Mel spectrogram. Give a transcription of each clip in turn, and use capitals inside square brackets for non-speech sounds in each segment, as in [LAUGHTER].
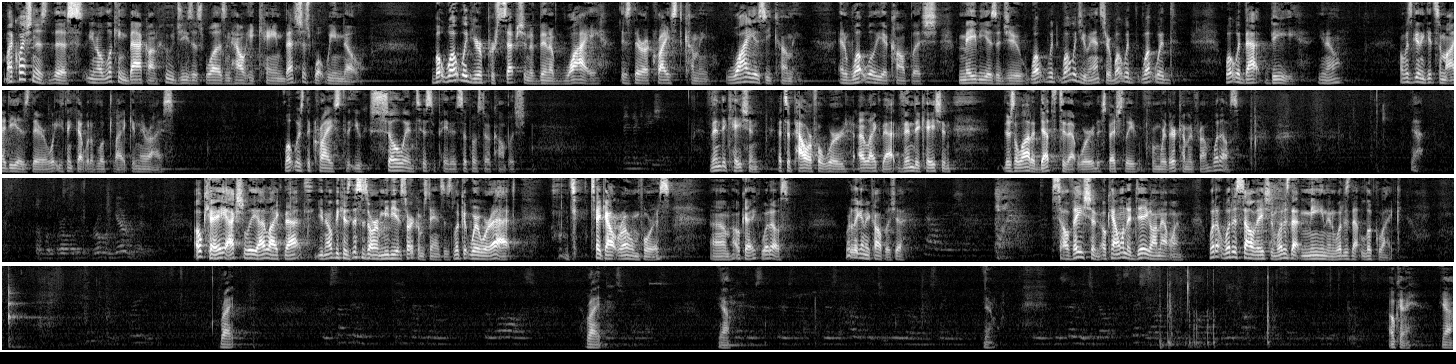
My question is this you know, looking back on who Jesus was and how he came, that's just what we know. But what would your perception have been of why is there a Christ coming? Why is he coming? And what will he accomplish? Maybe as a Jew. What would, what would you answer? What would, what, would, what would that be? You know? I was going to get some ideas there, what you think that would have looked like in their eyes. What was the Christ that you so anticipated supposed to accomplish? Vindication. Vindication. That's a powerful word. I like that. Vindication. There's a lot of depth to that word, especially from where they're coming from. What else? Okay, actually, I like that, you know, because this is our immediate circumstances. Look at where we're at. [LAUGHS] Take out Rome for us. Um, okay, what else? What are they going to accomplish? Yeah. Salvation. salvation. Okay, I want to dig on that one. What, what is salvation? What does that mean and what does that look like? Right. Right. Yeah. Yeah. Okay. Yeah.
